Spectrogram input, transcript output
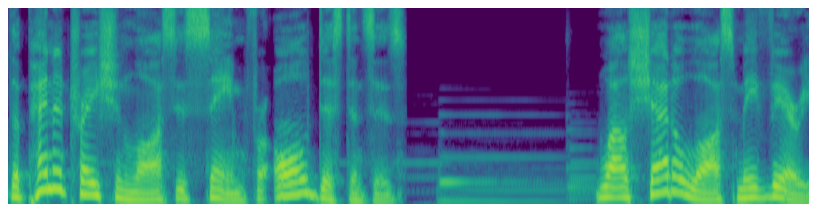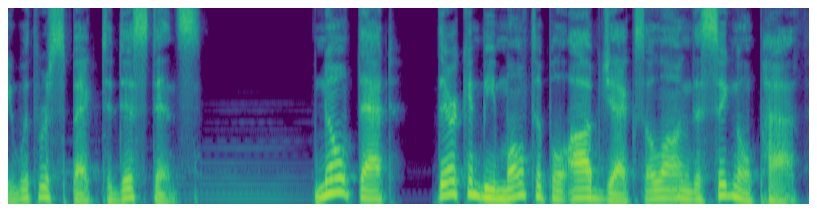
The penetration loss is same for all distances while shadow loss may vary with respect to distance. Note that there can be multiple objects along the signal path,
